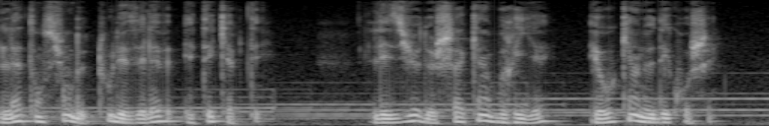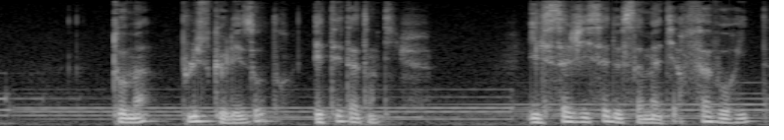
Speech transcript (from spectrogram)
L'attention de tous les élèves était captée. Les yeux de chacun brillaient et aucun ne décrochait. Thomas, plus que les autres, était attentif. Il s'agissait de sa matière favorite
